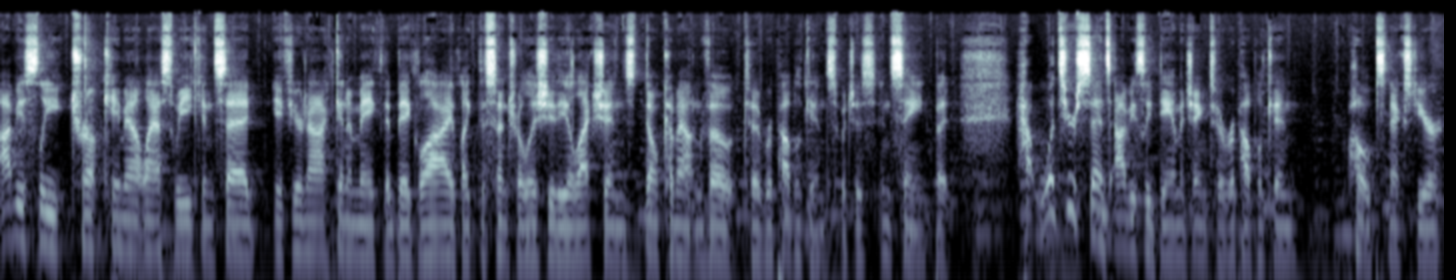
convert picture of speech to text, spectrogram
obviously Trump came out last week and said if you're not going to make the big lie like the central issue of the elections, don't come out and vote to Republicans, which is insane, but how, what's your sense obviously damaging to Republican hopes next year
